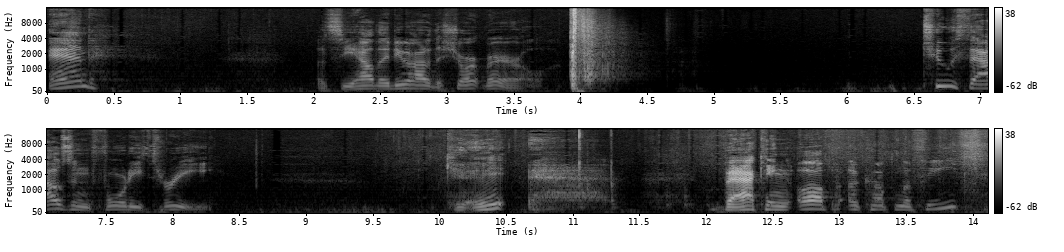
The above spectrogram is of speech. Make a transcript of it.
And Let's see how they do out of the short barrel. 2043. Okay. Backing up a couple of feet.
